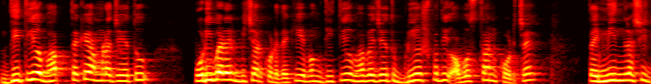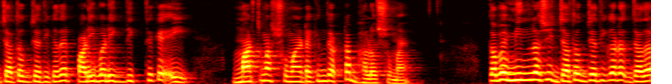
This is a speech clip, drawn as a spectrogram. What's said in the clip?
দ্বিতীয় ভাব থেকে আমরা যেহেতু পরিবারের বিচার করে দেখি এবং দ্বিতীয়ভাবে যেহেতু বৃহস্পতি অবস্থান করছে, তাই মীন রাশির জাতক জাতিকাদের পারিবারিক দিক থেকে এই মার্চ মাস সময়টা কিন্তু একটা ভালো সময়। তবে মীন রাশির জাতক জাতিকারা, যারা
